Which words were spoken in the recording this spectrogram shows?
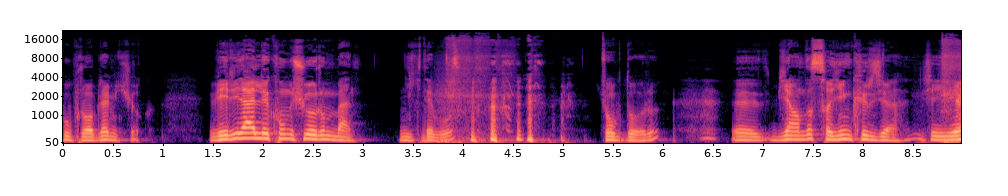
Bu problem hiç yok. Verilerle konuşuyorum ben. Nick'te bu. Çok doğru. Ee, bir anda Sayın Kırca şeyi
